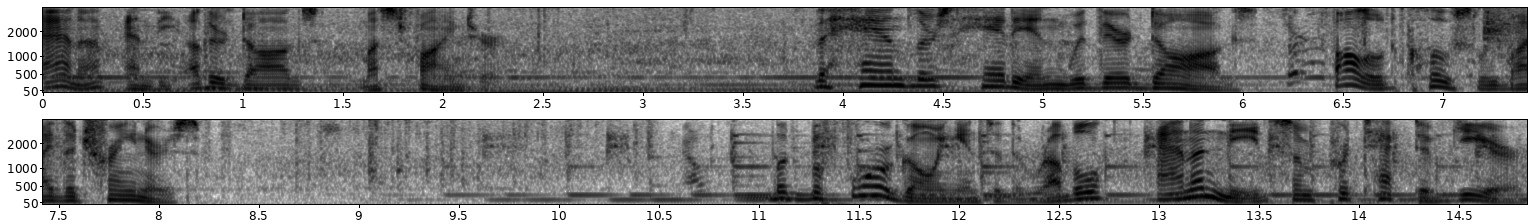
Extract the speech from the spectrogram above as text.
Ana and the other dogs must find her. The handlers head in with their dogs, followed closely by the trainers. But before going into the rubble, Ana needs some protective gear.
